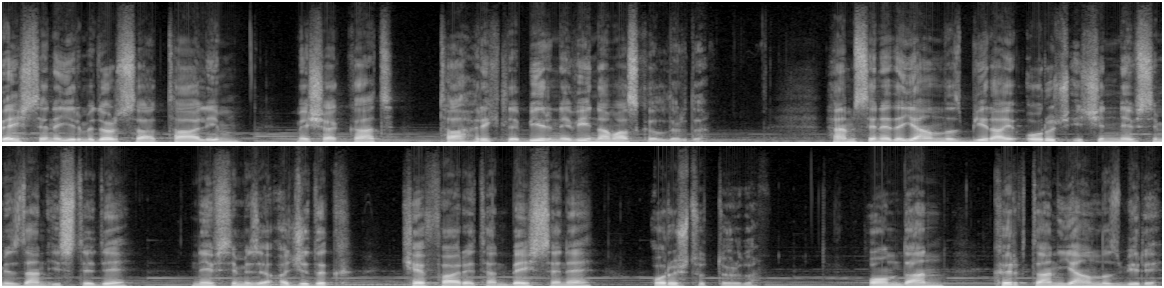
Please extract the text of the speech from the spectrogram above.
5 sene 24 saat talim, meşakkat, tahrikle bir nevi namaz kıldırdı. Hem senede yalnız bir ay oruç için nefsimizden istedi. Nefsimize acıdık. Kefareten 5 sene oruç tutturdu. Ondan, kırktan yalnız biri.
